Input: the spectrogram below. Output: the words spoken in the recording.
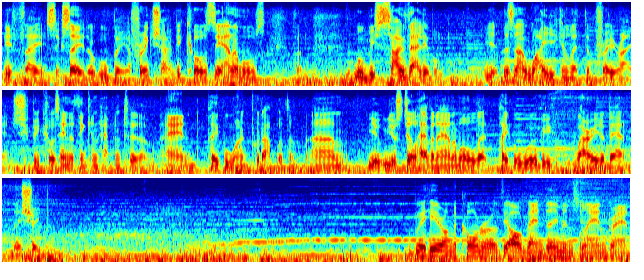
If they succeed, it will be a freak show because the animals will be so valuable there's no way you can let them free range because anything can happen to them and people won't put up with them. Um, you, still have an animal that people will be worried about their sheep. We're here on the corner of the old Van Diemen's land grant.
